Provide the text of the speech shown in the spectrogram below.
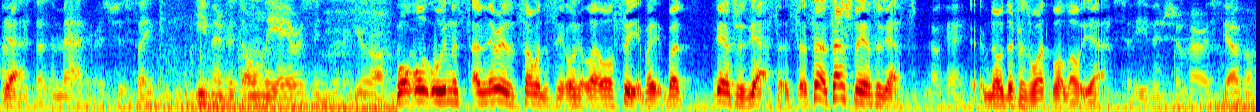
Uh, Yeah. It doesn't matter. It's just like, even if it's only Arison, you're, you're off. Well, well, we're gonna. I mean, there is someone to see. We'll, we'll see, but but the answer is yes. It's, it's essentially, the answer is yes. Okay. No difference what what level. Yeah. So even Shomeris Yavam.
